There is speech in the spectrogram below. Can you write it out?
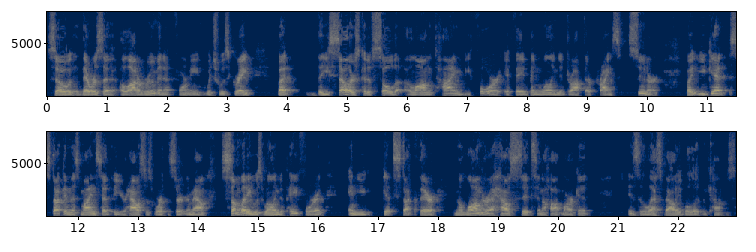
So there was a, a lot of room in it for me, which was great. But the sellers could have sold a long time before if they'd been willing to drop their price sooner. But you get stuck in this mindset that your house is worth a certain amount. Somebody was willing to pay for it, and you get stuck there. And the longer a house sits in a hot market, is the less valuable it becomes.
